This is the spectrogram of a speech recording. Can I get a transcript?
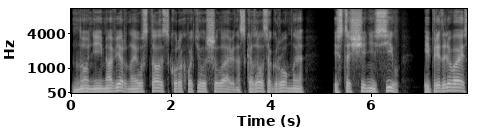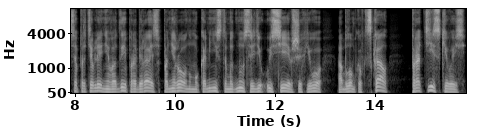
Но неимоверная усталость скоро хватила Шилавина, сказалось огромное истощение сил, и, преодолевая сопротивление воды, пробираясь по неровному каменистому дну среди усеявших его обломков скал, протискиваясь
